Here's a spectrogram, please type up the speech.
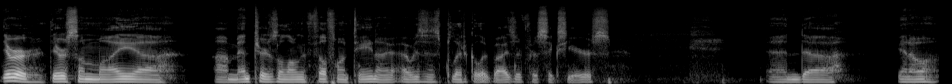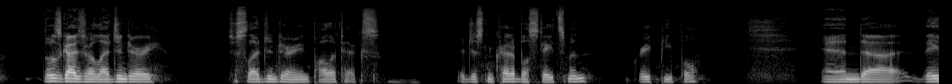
there were there were some of my uh, uh, mentors along with Phil Fontaine. I, I, was his political advisor for six years. And, you know, those guys are legendary, just legendary in politics. They're just incredible statesmen, great people. And uh, they,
